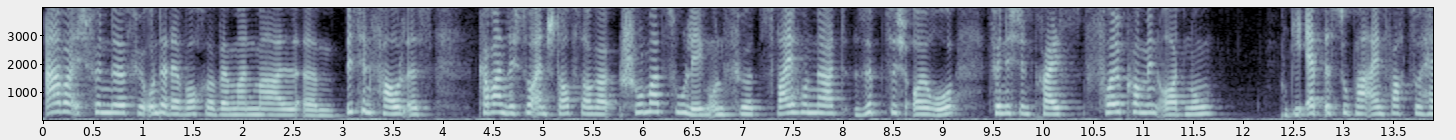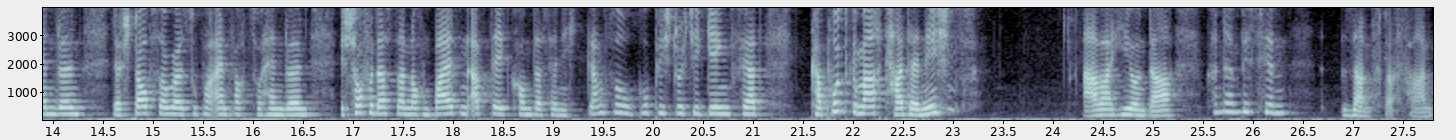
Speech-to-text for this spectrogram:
Aber ich finde, für unter der Woche, wenn man mal ein ähm, bisschen faul ist, kann man sich so einen Staubsauger schon mal zulegen. Und für 270 Euro finde ich den Preis vollkommen in Ordnung. Die App ist super einfach zu handeln, der Staubsauger ist super einfach zu handeln. Ich hoffe, dass dann noch bald ein Update kommt, dass er nicht ganz so ruppig durch die Gegend fährt. Kaputt gemacht hat er nichts. Aber hier und da könnt ihr ein bisschen sanfter fahren.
